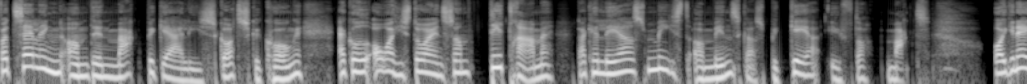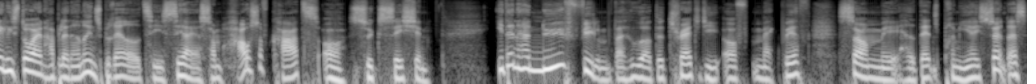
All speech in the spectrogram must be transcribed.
Fortællingen om den magtbegærlige skotske konge er gået over historien som det drama, der kan lære os mest om menneskers begær efter magt. Originalhistorien har blandt andet inspireret til serier som House of Cards og Succession. I den her nye film, der hedder The Tragedy of Macbeth, som øh, havde dansk premiere i søndags,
